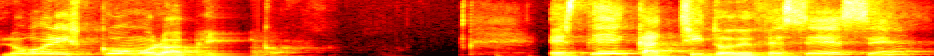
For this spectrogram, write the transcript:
Luego veréis cómo lo aplico. Este cachito de CSS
